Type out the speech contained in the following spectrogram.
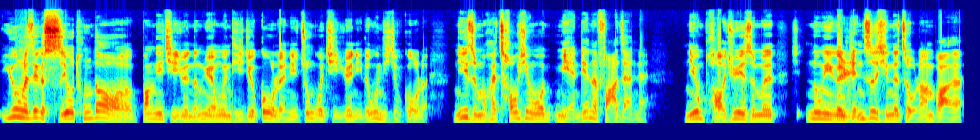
用了这个石油通道帮你解决能源问题就够了？你中国解决你的问题就够了？你怎么还操心我缅甸的发展呢？你又跑去什么弄一个人字形的走廊，把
